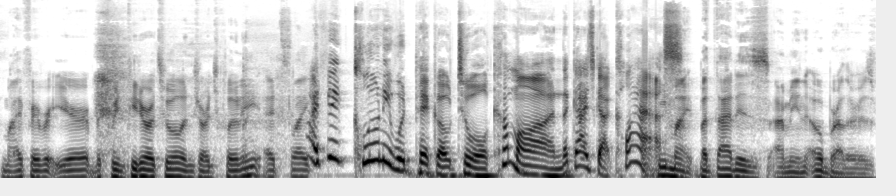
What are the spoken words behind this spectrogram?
my favorite year between Peter O'Toole and George Clooney. It's like I think Clooney would pick O'Toole. Come on, the guy's got class. he might, but that is, I mean, Oh Brother is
